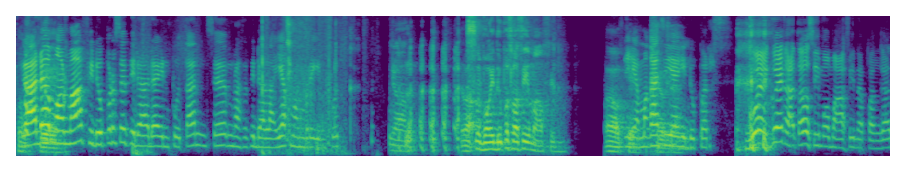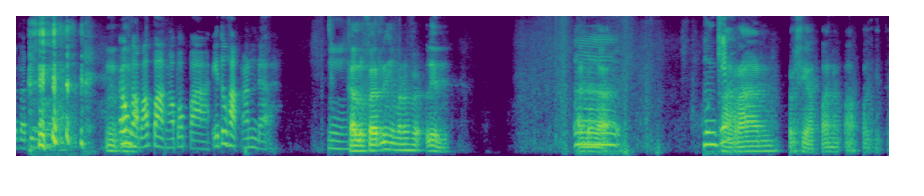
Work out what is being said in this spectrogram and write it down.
Nggak ada Oke. mohon maaf hidup saya tidak ada inputan. Saya merasa tidak layak memberi input. Nggak. Semua hidupers pasti maafin. Oke, iya makasih ya silakan. hidupers gue gue nggak tahu sih mau maafin apa enggak tapi. Mm-mm. oh nggak apa-apa nggak apa-apa itu hak anda Hmm. Kalau Verlin gimana Verlin? Ada nggak Hmm, mungkin saran, persiapan apa-apa gitu?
